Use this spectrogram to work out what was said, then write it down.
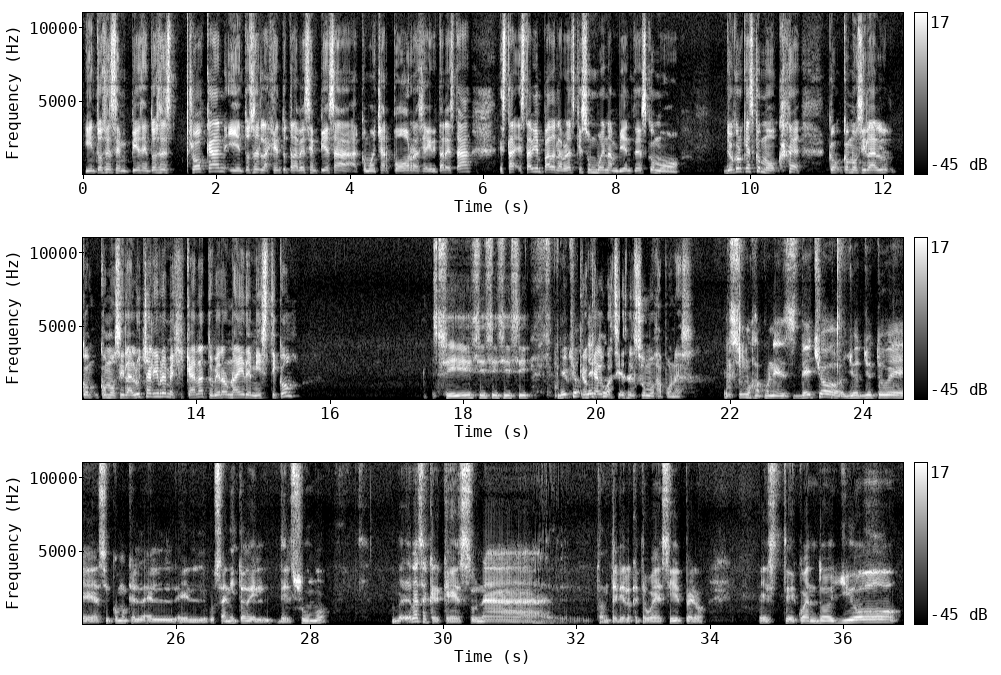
y entonces empieza, entonces chocan, y entonces la gente otra vez empieza a como echar porras y a gritar. Está, está, está bien padre, la verdad es que es un buen ambiente, es como. Yo creo que es como, como, si la, como si la lucha libre mexicana tuviera un aire místico Sí, sí, sí, sí, sí. De hecho, creo que algo así es el sumo japonés. El sumo japonés. De hecho, yo, yo tuve así como que el, gusanito del, sumo. Vas a creer que es una tontería lo que te voy a decir, pero este, cuando yo,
